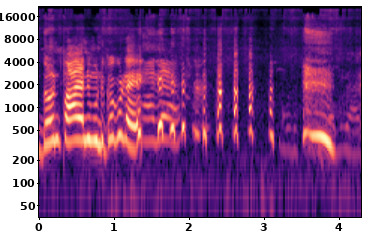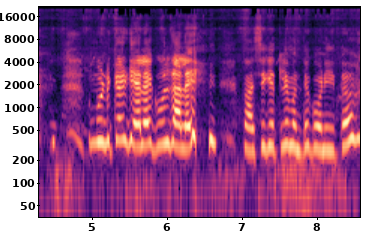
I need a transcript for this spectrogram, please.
दोन पाय आणि मुंडकं कुठे आहे? मुंडकर गेलाय गुल झालाय. फाशी घेतली म्हणते कोणी इथं.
